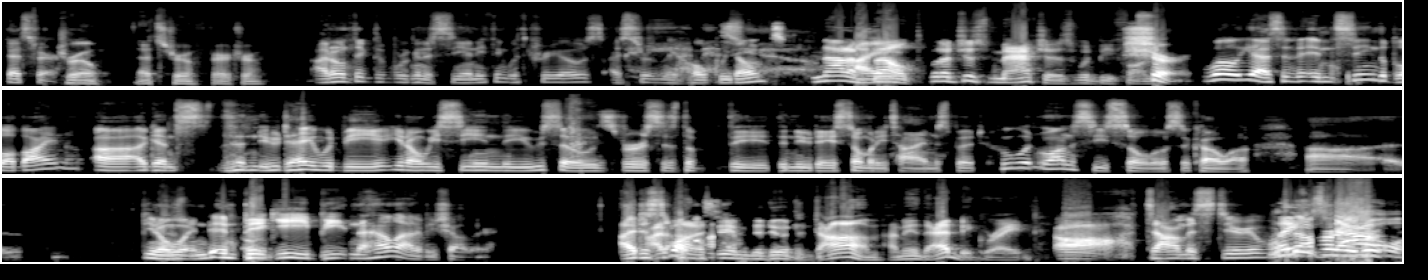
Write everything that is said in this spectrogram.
That's fair. True. That's true. Very true. I don't think that we're going to see anything with trios. I certainly hope we don't. Not a I- belt, but it just matches would be fun. Sure. Well, yes, and, and seeing the bloodline uh, against the New Day would be, you know, we've seen the Usos versus the, the, the New Day so many times, but who wouldn't want to see Solo Sikoa, uh, you know, and, and Big E beating the hell out of each other? I just want to see him to do it to Dom. I mean, that'd be great. Ah, Dom Mysterio. We're, Please, all right, we're-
